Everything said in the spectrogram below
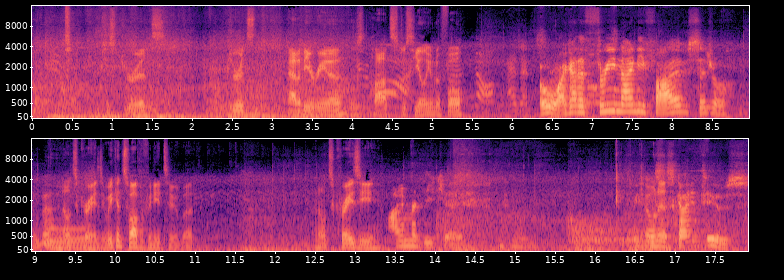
Just druids. Druids out of the arena. Just hots just healing him to full. Oh, I got a 395 sigil. I know it's crazy. We can swap if we need to, but I know it's crazy. I'm a DK. we Going faced in. this guy in twos.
